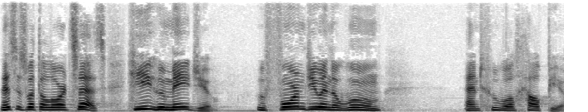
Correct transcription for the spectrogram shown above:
This is what the Lord says He who made you, who formed you in the womb, and who will help you.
